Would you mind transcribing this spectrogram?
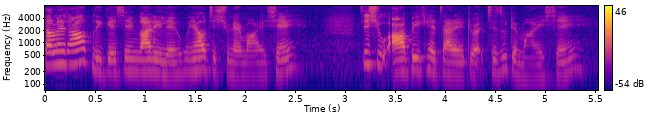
တောင်လင်ထိုင်း application ကနေလည်းဝင်ရောက်ကြည့်ရှုနိုင်ပါတယ်ရှင်။ကြည့်ရှုအားပေးခဲ့ကြတဲ့အတွက်ကျေးဇူးတင်ပါတယ်ရှင်။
